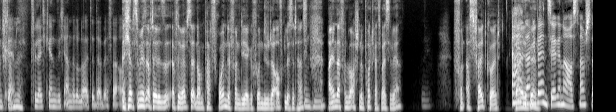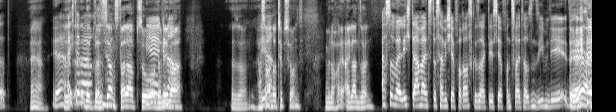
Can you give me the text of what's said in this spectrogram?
Ich Okay. glaub nicht. Vielleicht kennen sich andere Leute da besser aus. Ich habe zumindest auf der, auf der Website noch ein paar Freunde von dir gefunden, die du da aufgelistet hast. Mhm. Einer davon war auch schon im Podcast, weißt du wer? Von Asphaltgold. Ah, Daniel Dani Benz. Benz, ja genau, aus Darmstadt. Ja, ja. Das, echt, aber das, auch- das ist ja ein Startup, so Ja, Unternehmer. Also, hast du Ja. andere Tipps für uns, wenn wir noch einladen sollten? Ach so, weil ich damals, das habe ich ja vorausgesagt, die ist ja von 2007, die, die Ja, ja,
